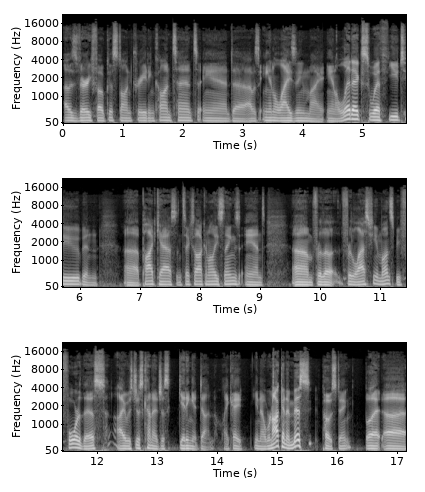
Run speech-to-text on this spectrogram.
I was very focused on creating content and uh, I was analyzing my analytics with YouTube and uh, podcasts and TikTok and all these things. And um, for the for the last few months before this, I was just kind of just getting it done. Like, hey, you know, we're not going to miss posting, but uh,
